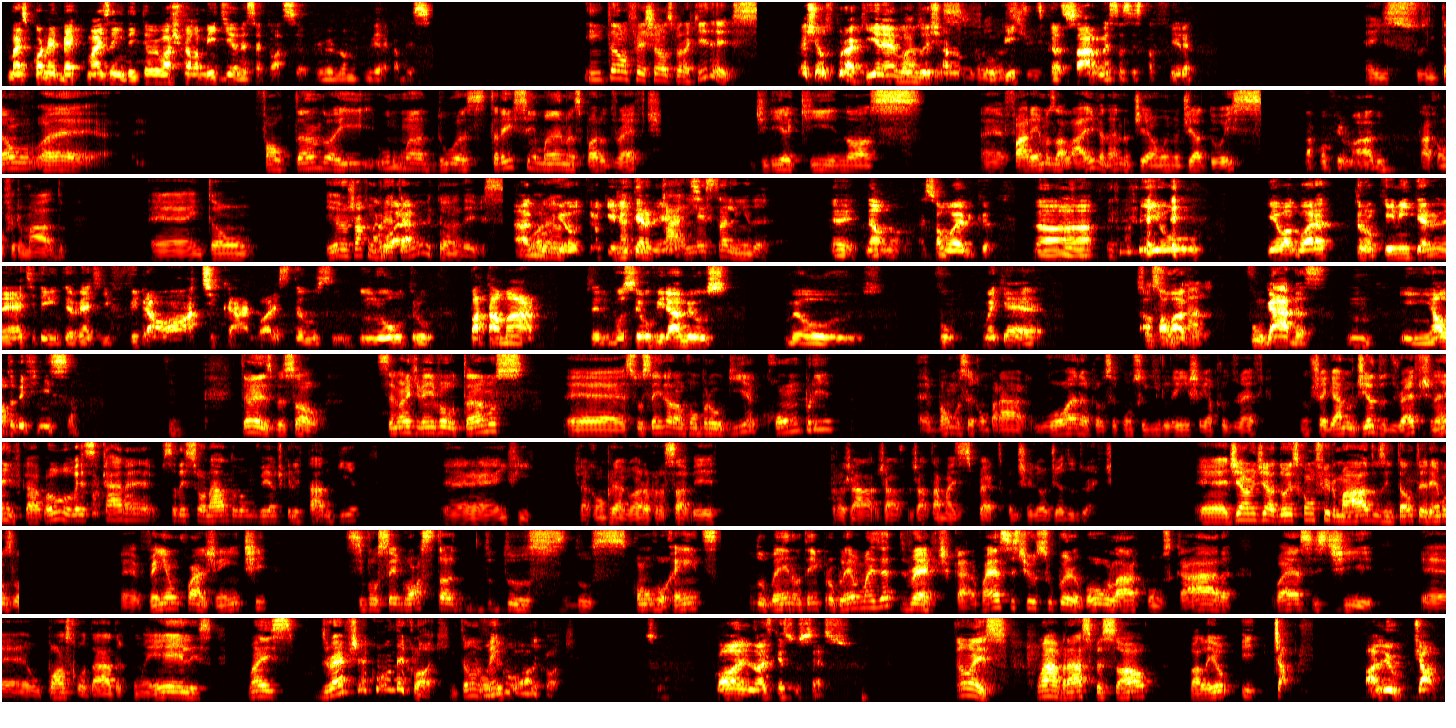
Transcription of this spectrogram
mas cornerback mais ainda. Então, eu acho ela mediana essa classe. É o primeiro nome que me vem na cabeça. Então, fechamos por aqui, Davis? Fechamos por aqui, né? Vamos deixar nossos ouvintes descansar nessa sexta-feira. É isso. Então, é... faltando aí uma, duas, três semanas para o draft, diria que nós é, faremos a live, né? No dia 1 e no dia 2. Tá confirmado. Tá confirmado. É, então, eu já comprei agora, até a webcam, Davis. Agora, agora eu, eu troquei na internet. Carinha está linda. É, não, não, é só uma webcam. Uh, e eu, eu agora troquei minha internet, tenho internet de fibra ótica. Agora estamos em, em outro patamar. Você ouvirá meus. meus como é que é a palavra? Fungadas, em, em alta definição. Então é isso, pessoal. Semana que vem voltamos. É, se você ainda não comprou o guia, compre. É bom você comprar agora para você conseguir ler e chegar para o draft. Não chegar no dia do draft, né? E ficar, oh, esse cara é selecionado, vamos ver onde que ele tá no guia. É, enfim, já compre agora para saber, para já já já tá mais esperto quando chegar o dia do draft. É, dia 1 e dia 2 confirmados, então teremos lá. É, venham com a gente. Se você gosta do, dos, dos concorrentes, tudo bem, não tem problema, mas é draft, cara. Vai assistir o Super Bowl lá com os caras, vai assistir é, o pós-rodada com eles, mas draft é com on the clock, então on vem com on the clock. Cola em nós que é sucesso. Então é isso. Um abraço, pessoal. Valeu e tchau. Valeu, tchau.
